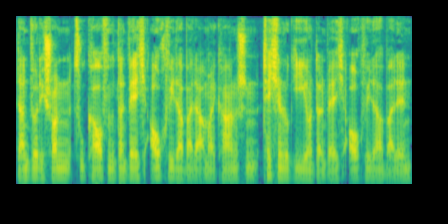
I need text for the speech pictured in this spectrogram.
dann würde ich schon zukaufen und dann wäre ich auch wieder bei der amerikanischen Technologie und dann wäre ich auch wieder bei den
